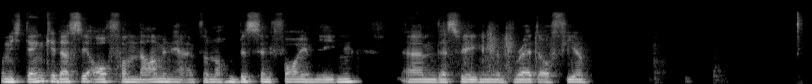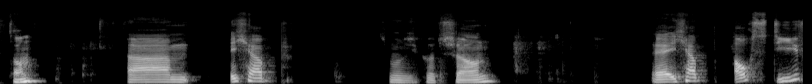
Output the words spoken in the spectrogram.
und ich denke, dass sie auch vom Namen her einfach noch ein bisschen vor ihm liegen. Ähm, deswegen Brad auf 4. Tom? Ähm, ich habe, jetzt muss ich kurz schauen. Äh, ich habe auch Steve,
